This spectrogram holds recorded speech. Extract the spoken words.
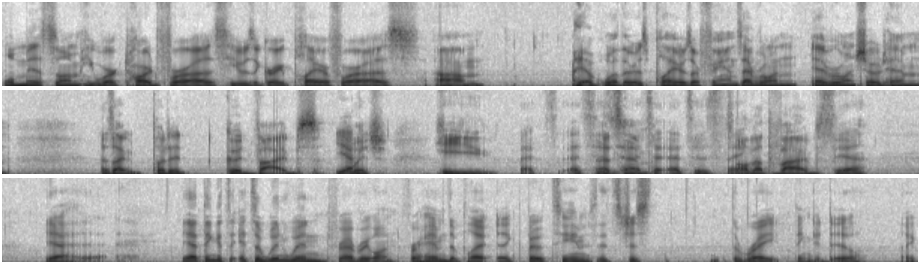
"We'll miss him. He worked hard for us. He was a great player for us." Um, yeah, whether it's players or fans, everyone everyone showed him, as I put it, good vibes. Yeah. which he That's that's his, That's him. That's, that's his thing. it's all about the vibes. Yeah, yeah, yeah. I think it's it's a win win for everyone. For him to play like both teams, it's just the right thing to do. Like,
